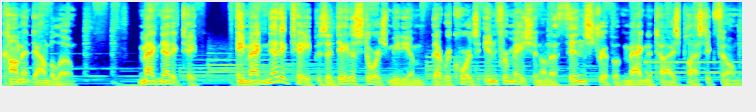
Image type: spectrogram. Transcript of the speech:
comment down below. Magnetic tape. A magnetic tape is a data storage medium that records information on a thin strip of magnetized plastic film.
